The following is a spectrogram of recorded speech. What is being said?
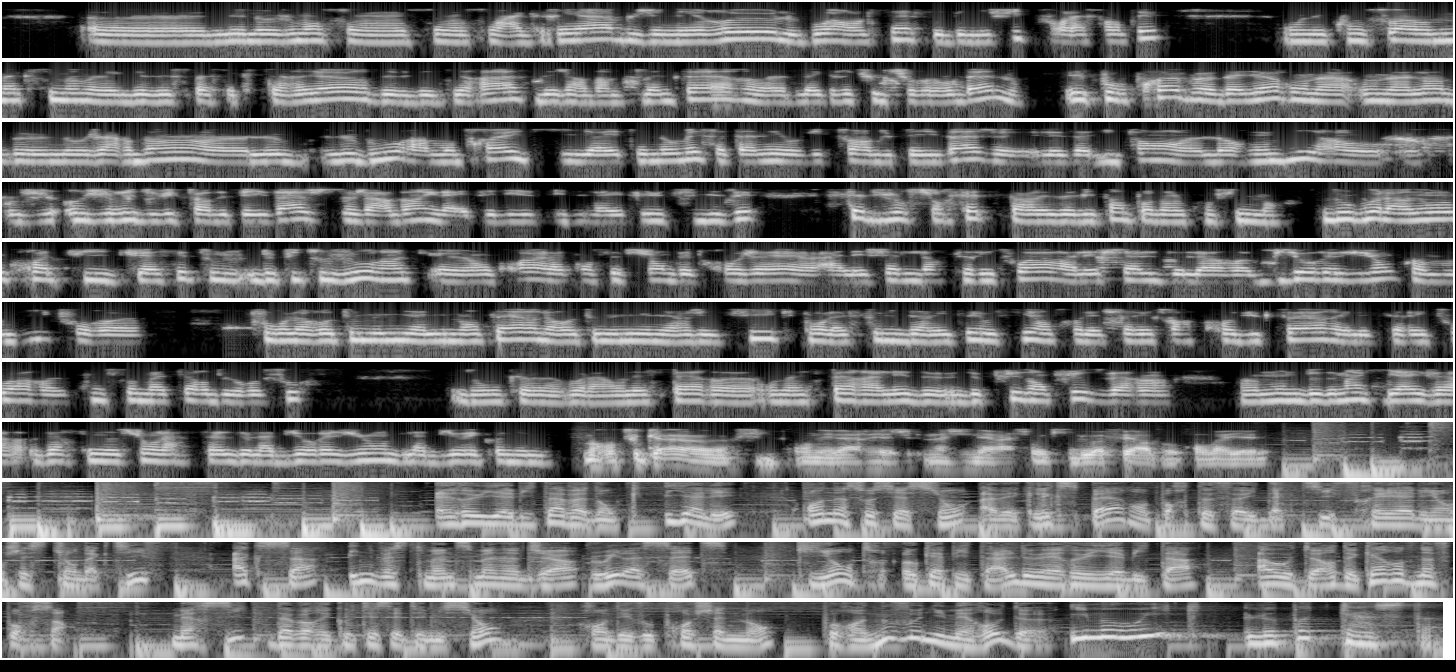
Euh, les logements sont, sont, sont agréables, généreux. Le bois, on le sait, c'est bénéfique pour la santé on les conçoit au maximum avec des espaces extérieurs, des, terrasses, des jardins de terre, euh, de l'agriculture urbaine. Et pour preuve, d'ailleurs, on a on a l'un de nos jardins, euh, le, le, bourg à Montreuil, qui a été nommé cette année aux Victoires du paysage. Et les habitants euh, leur ont dit hein, au, au, jury du Victoire du paysage, ce jardin, il a été il a été utilisé 7 jours sur 7 par les habitants pendant le confinement. Donc voilà, nous on croit depuis, depuis, assez depuis toujours, hein, on croit à la conception des projets à l'échelle de leur territoire, à l'échelle de leur biorégion, comme on dit, pour euh, pour leur autonomie alimentaire, leur autonomie énergétique, pour la solidarité aussi entre les territoires producteurs et les territoires euh, consommateurs de ressources. Donc euh, voilà, on espère on espère aller de, de plus en plus vers un, un monde de demain qui aille vers, vers ces notions-là, celle de la biorégion, de la bioéconomie. Bon, en tout cas, euh, on est la, la génération qui doit faire, donc on va y aller. REI Habitat va donc y aller en association avec l'expert en portefeuille d'actifs réels et en gestion d'actifs, AXA Investment Manager Real Assets, qui entre au capital de REI Habitat à hauteur de 49%. Merci d'avoir écouté cette émission. Rendez-vous prochainement pour un nouveau numéro de Imo Week, le podcast.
